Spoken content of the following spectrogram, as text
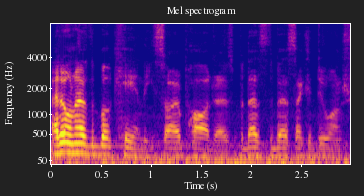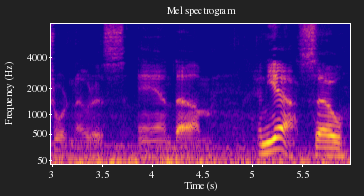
I don't have the book handy, so I apologize, but that's the best I could do on short notice. And um, and yeah, so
